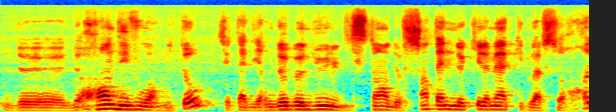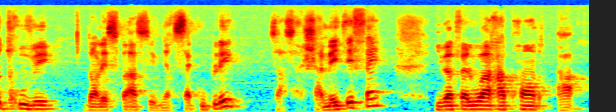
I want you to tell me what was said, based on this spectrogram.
de, de rendez-vous orbitaux, c'est-à-dire deux modules distants de centaines de kilomètres qui doivent se retrouver dans l'espace et venir s'accoupler. Ça, ça n'a jamais été fait. Il va falloir apprendre à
